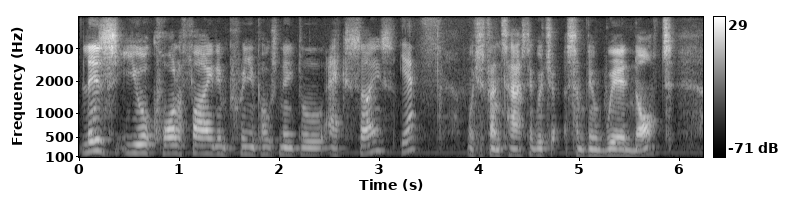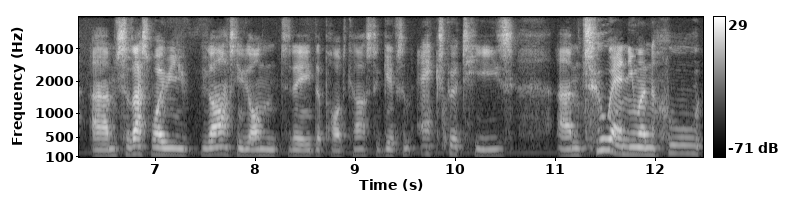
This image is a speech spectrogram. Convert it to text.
Liz, you're qualified in pre and postnatal exercise Yes. Which is fantastic, which is something we're not. Um, so that's why we've asked you on today the podcast to give some expertise um, to anyone who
